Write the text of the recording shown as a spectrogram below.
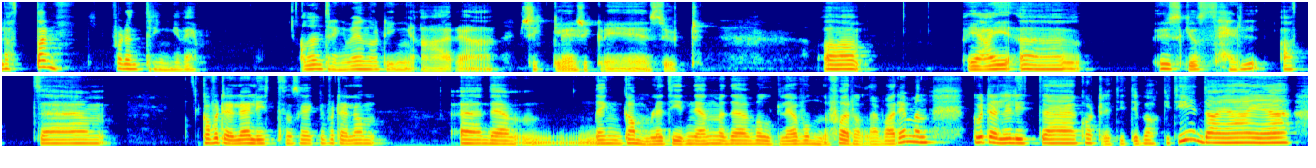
latteren. For den trenger vi. Og den trenger vi når ting er eh, skikkelig, skikkelig surt. Og jeg eh, husker jo selv at eh, kan fortelle litt Nå skal jeg ikke fortelle om eh, det, den gamle tiden igjen med det voldelige og vonde forholdet jeg var i, men jeg skal fortelle litt eh, kortere tid tilbake i tid, da jeg eh,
